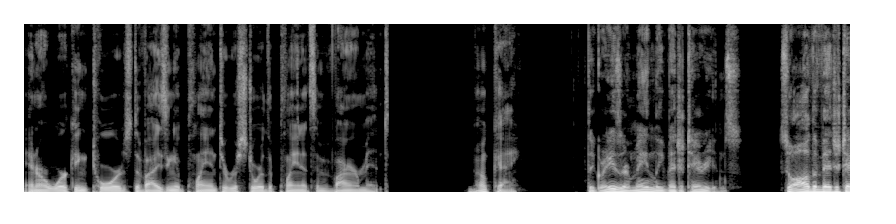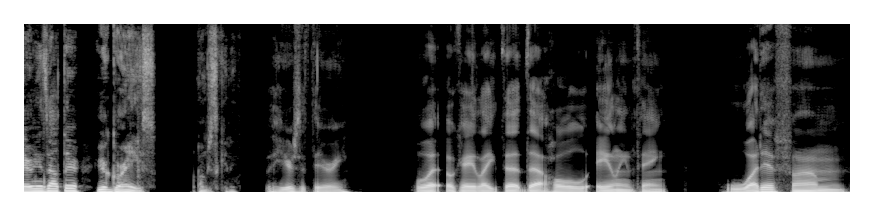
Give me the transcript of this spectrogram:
and are working towards devising a plan to restore the planet's environment. Okay. The Greys are mainly vegetarians. So all the vegetarians out there, you're Greys. I'm just kidding. But here's a theory. What okay, like that that whole alien thing. What if um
